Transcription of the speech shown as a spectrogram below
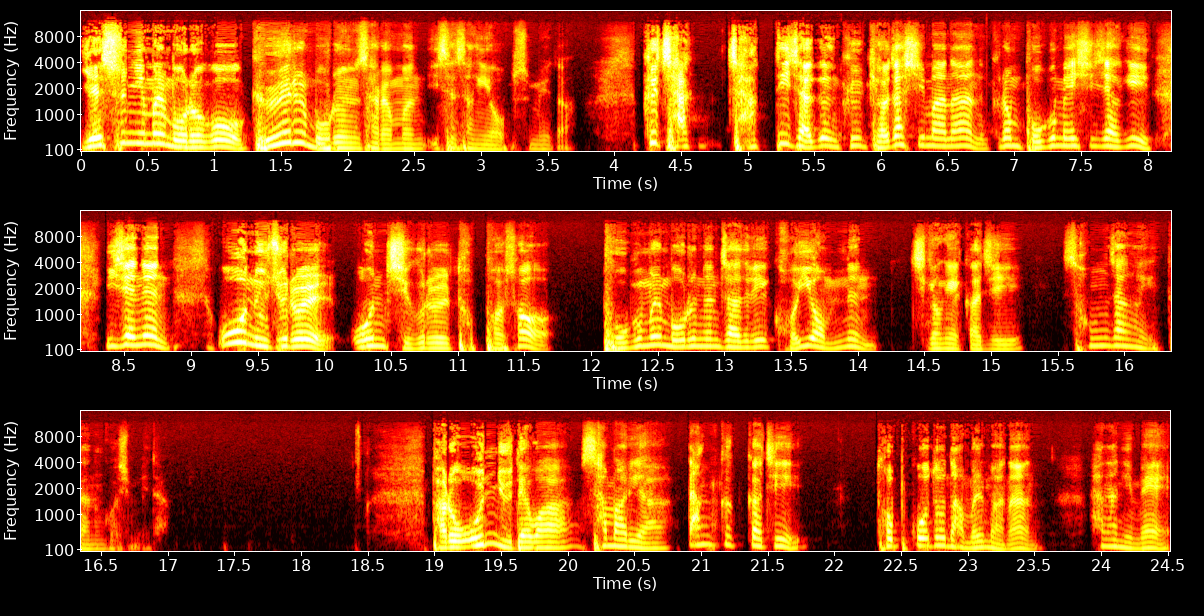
예수님을 모르고 교회를 모르는 사람은 이 세상에 없습니다. 그 작, 작디 작은 그 겨자씨만한 그런 복음의 시작이 이제는 온 우주를 온 지구를 덮어서 복음을 모르는 자들이 거의 없는 지경에까지 성장하겠다는 것입니다. 바로 온 유대와 사마리아 땅 끝까지 덮고도 남을 만한 하나님의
